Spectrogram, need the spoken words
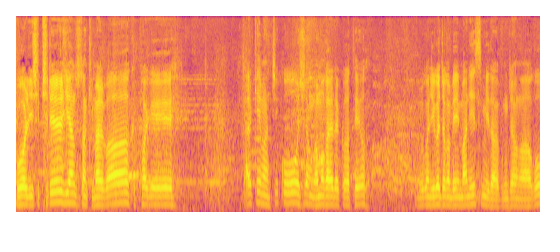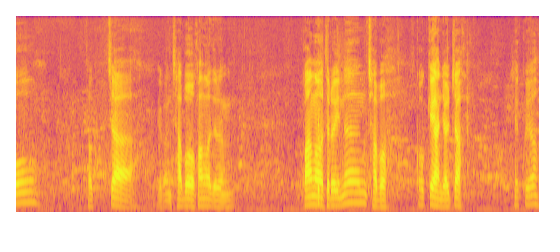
6월 27일 희양수산 기말바 급하게 짧게만 찍고 시장 넘어가야 될 것 같아요. 물건 이것저것 많이 했습니다. 붕장어하고 덕자 이건 잡어 광어들은 광어 들어있는 잡어 꽃게 한 10짝 했고요.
